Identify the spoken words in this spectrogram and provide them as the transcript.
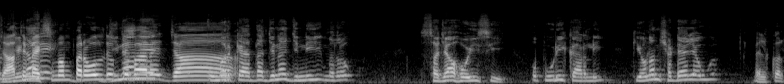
ਜਾਂ ਤੇ ਮੈਕਸਿਮਮ ਪੈਰੋਲ ਦੇ ਉੱਤੇ ਬਾਹਰ ਹੈ ਜਾਂ ਉਮਰ ਕੈਦ ਦਾ ਜਿਨ੍ਹਾਂ ਜਿੰਨੀ ਮਤਲਬ ਸਜ਼ਾ ਹੋਈ ਸੀ ਉਹ ਪੂਰੀ ਕਰ ਲਈ ਕਿ ਉਹਨਾਂ ਨੂੰ ਛੱਡਿਆ ਜਾਊਗਾ? ਬਿਲਕੁਲ।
